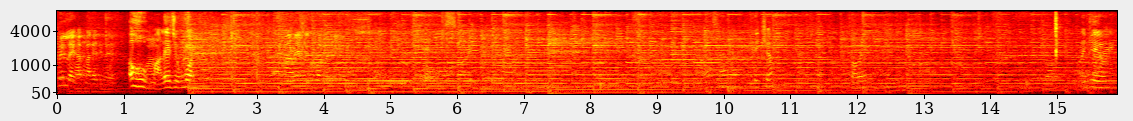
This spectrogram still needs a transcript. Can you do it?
ขึ้นเลยครับมาเลยทุกคนโอ้หมาเลยจุงบน มาเลยทุกคนเลย picture sorry thank you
